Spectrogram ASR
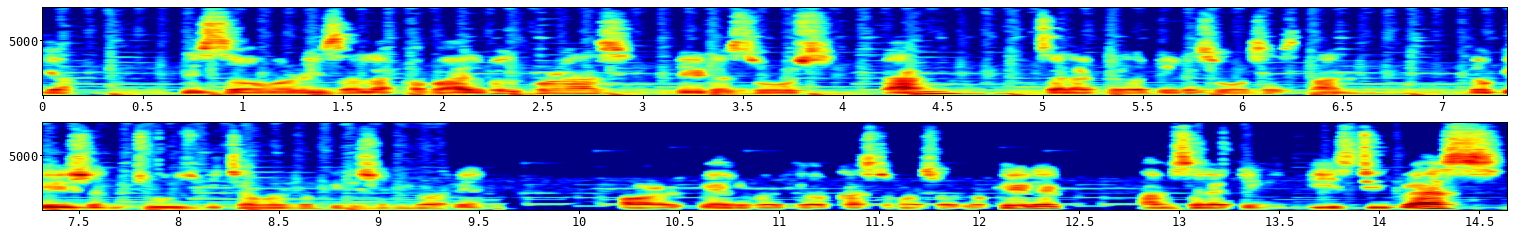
yeah. This server is available for us. Data source done. Select a data source as done. Location choose whichever location you are in or wherever your customers are located. I'm selecting east west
